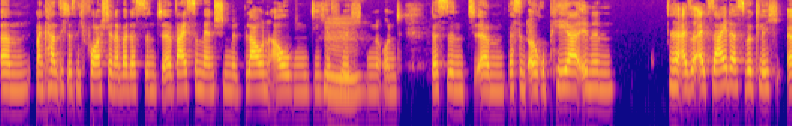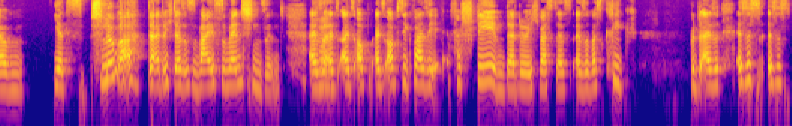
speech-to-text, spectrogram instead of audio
ähm, man kann sich das nicht vorstellen, aber das sind äh, weiße Menschen mit blauen Augen, die hier hm. flüchten und das sind ähm, das sind EuropäerInnen. Also als sei das wirklich ähm, jetzt schlimmer, dadurch, dass es weiße Menschen sind. Also als, als ob als ob sie quasi verstehen dadurch, was das, also was Krieg bedeutet. Also es ist es ist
